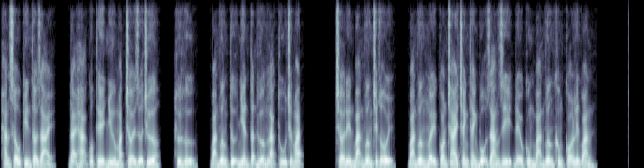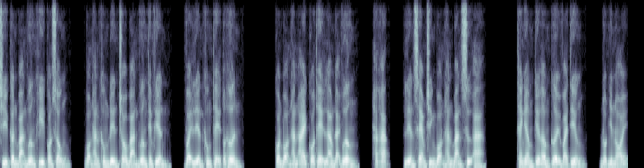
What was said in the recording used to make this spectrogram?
Hắn sâu kín thở dài, đại hạ quốc thế như mặt trời giữa trưa, hừ hừ, bản vương tự nhiên tận hưởng lạc thú trước mắt. Chờ đến bản vương chết rồi, bản vương mấy con trai tranh thành bộ dáng gì đều cùng bản vương không có liên quan. Chỉ cần bản vương khi còn sống, bọn hắn không đến cho bản vương thêm phiền, vậy liền không thể tốt hơn. Còn bọn hắn ai có thể làm đại vương, hắc hắc, liền xem chính bọn hắn bản sự A. Thanh âm kia âm cười vài tiếng, đột nhiên nói,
